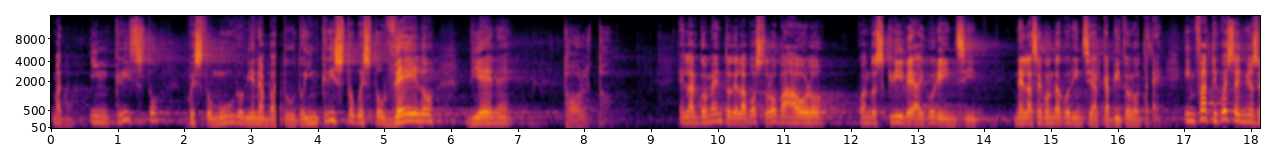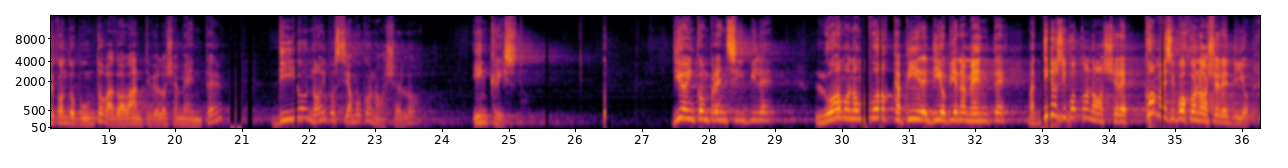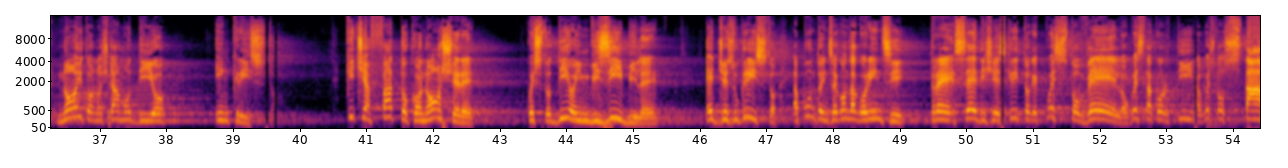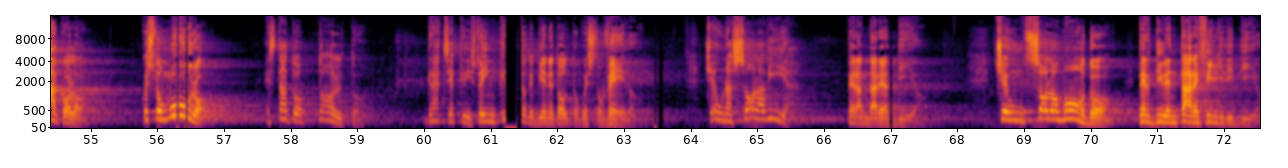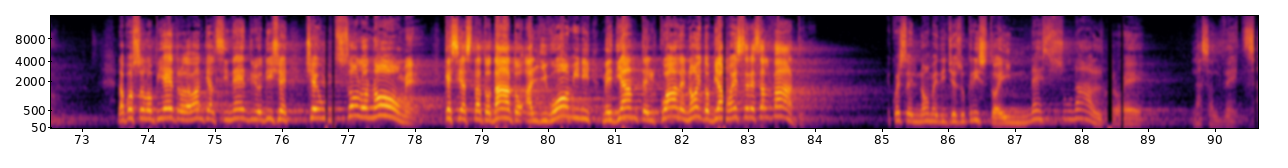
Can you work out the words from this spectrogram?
Ma in Cristo questo muro viene abbattuto, in Cristo questo velo viene tolto. È l'argomento dell'Apostolo Paolo quando scrive ai Corinzi nella seconda Corinzi al capitolo 3. Infatti questo è il mio secondo punto, vado avanti velocemente. Dio noi possiamo conoscerlo in Cristo. Dio è incomprensibile, L'uomo non può capire Dio pienamente, ma Dio si può conoscere. Come si può conoscere Dio? Noi conosciamo Dio in Cristo. Chi ci ha fatto conoscere questo Dio invisibile è Gesù Cristo. Appunto in 2 Corinzi 3:16 è scritto che questo velo, questa cortina, questo ostacolo, questo muro è stato tolto Grazie a Cristo, è in Cristo che viene tolto questo velo. C'è una sola via per andare a Dio. C'è un solo modo per diventare figli di Dio. L'Apostolo Pietro davanti al Sinedrio dice c'è un solo nome che sia stato dato agli uomini mediante il quale noi dobbiamo essere salvati. E questo è il nome di Gesù Cristo e in nessun altro è la salvezza.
